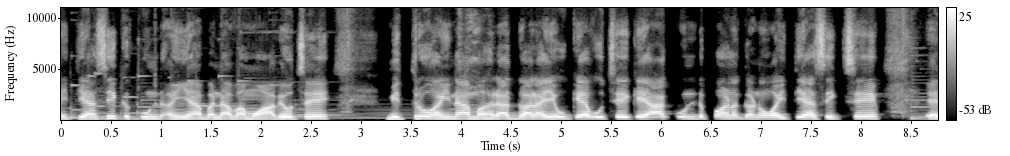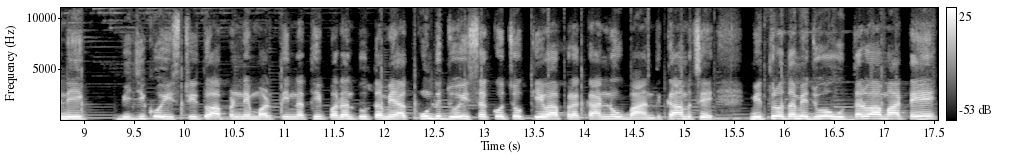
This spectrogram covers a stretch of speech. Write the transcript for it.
ઐતિહાસિક કુંડ અહીંયા બનાવવામાં આવ્યો છે. મિત્રો, અહીંના મહારાજ દ્વારા એવું કહેવું છે કે આ કુંડ પણ ઘણો ઐતિહાસિક છે. એની બીજી કોઈ હિસ્ટ્રી તો આપણને મળતી નથી, પરંતુ તમે આ કુંડ જોઈ શકો છો કેવા પ્રકારનું બાંધકામ છે. મિત્રો, તમે જુઓ, ઉતરવા માટે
